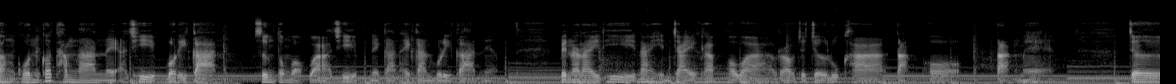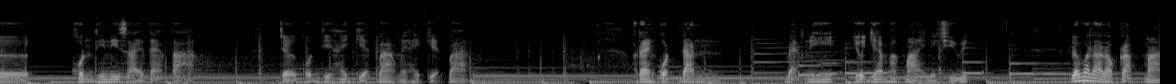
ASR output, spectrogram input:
บางคนก็ทำงานในอาชีพบริการ ซึ่งต้องบอกว่าอาชีพในการให้การบริการเนี่ยเป็นอะไรที่น่าเห็นใจครับ เพราะว่าเราจะเจอลูกค้าต่างพ่อต่างแม่ เจอ คนที่นิสัยแตกต่าง เจอคนที่ให้เกียรติบ้างไม่ให้เกียรติบ้าง แรงกดดันแบบนี้เยอะแยะมากมายในชีวิต แล้วเวลาเรากลับมา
